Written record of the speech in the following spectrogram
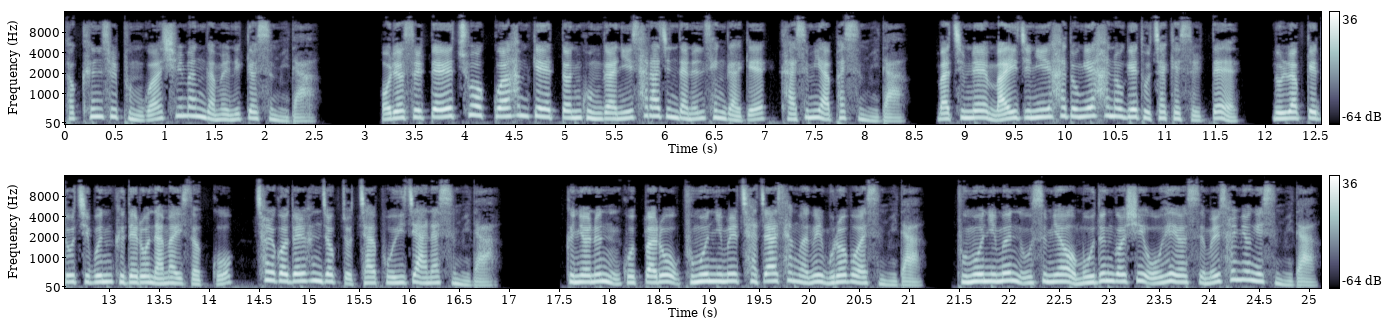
더 큰 슬픔과 실망감을 느꼈습니다. 어렸을 때의 추억과 함께했던 공간이 사라진다는 생각에 가슴이 아팠습니다. 마침내 마이진이 하동의 한옥에 도착했을 때 놀랍게도 집은 그대로 남아 있었고 철거될 흔적조차 보이지 않았습니다. 그녀는 곧바로 부모님을 찾아 상황을 물어보았습니다. 부모님은 웃으며 모든 것이 오해였음을 설명했습니다.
